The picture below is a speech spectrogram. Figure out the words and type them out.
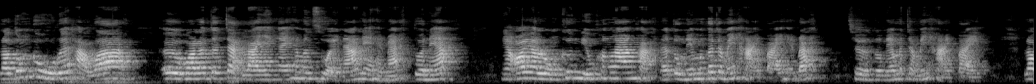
เราต้องดูด้วยค่ะว่าเออว่าเราจะจัดลายยังไงให้มันสวยนะเนี่ยเห็นไหมตัวเนี้ย เนี่ยอ้อยเอาลงครึ่งนิ้วข้างล่างค่ะ แล้วตรงนี้มันก็จะไม่หายไปเห็นปะเชิงตรงนี้มันจะไม่หายไป เรา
